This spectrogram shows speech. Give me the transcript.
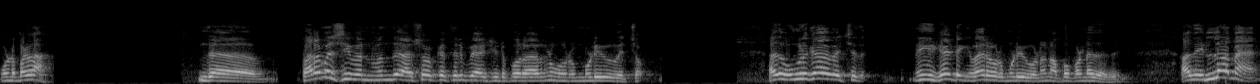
ஒண்ணு பண்ணலாம். இந்த பரமசிவன் வந்து அசோக்க திருப்பி அழைச்சிட்டு போறாருன்னு ஒரு முடிவு வச்சோம். அது உங்களுக்காக வச்சது. நீங்க கேட்டீங்க வேற ஒரு முடிவு ஒண்ணு அப்ப பண்ணது அது. அது இல்லாம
